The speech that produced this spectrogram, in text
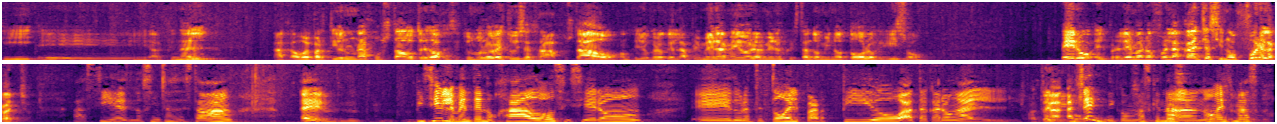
y eh, al final acabó el partido en un ajustado 3-2, que si tú no lo ves tú dices, ah, ajustado, aunque yo creo que en la primera media hora al menos Cristal dominó todo lo que quiso. Pero el problema no fue en la cancha, sino fuera de la cancha. Así es, los hinchas estaban eh, visiblemente enojados, hicieron eh, durante todo el partido, atacaron al, Al técnico. a- al técnico, más Sí, que nada, ¿no? más Es más, nada.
